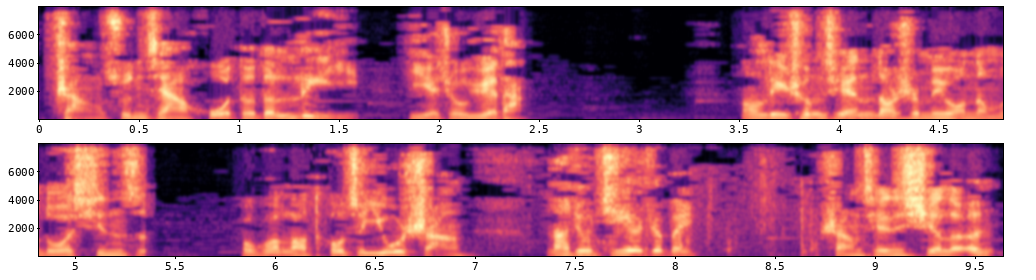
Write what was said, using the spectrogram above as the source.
长孙家获得的利益也就越大。啊，李承乾倒是没有那么多心思，不过老头子有赏，那就接着呗。上前谢了恩，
